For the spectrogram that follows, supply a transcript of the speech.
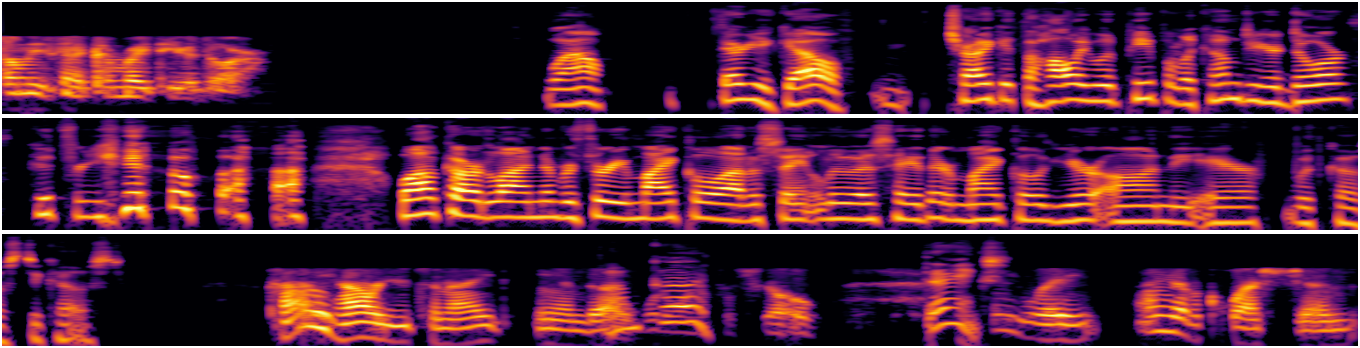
Somebody's going to come right to your door. Wow there you go. Try to get the Hollywood people to come to your door. Good for you. Wildcard line number three, Michael out of St. Louis. Hey there, Michael. You're on the air with Coast to Coast. Connie, how are you tonight? And uh, I'm what good. a wonderful show. Thanks. Anyway, I have a question.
